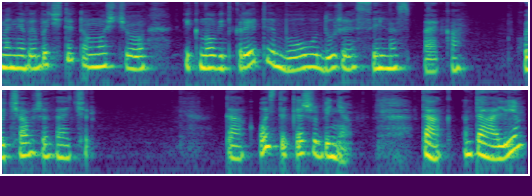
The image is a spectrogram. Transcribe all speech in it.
мене вибачте, тому що вікно відкрите, бо дуже сильна спека. Хоча вже вечір. Так, ось таке жабеня. Так, далі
